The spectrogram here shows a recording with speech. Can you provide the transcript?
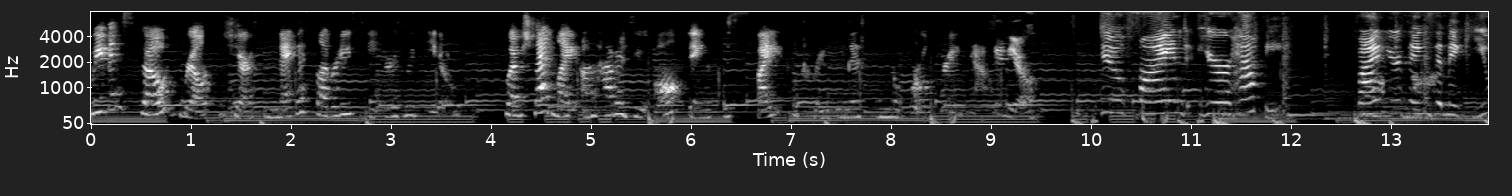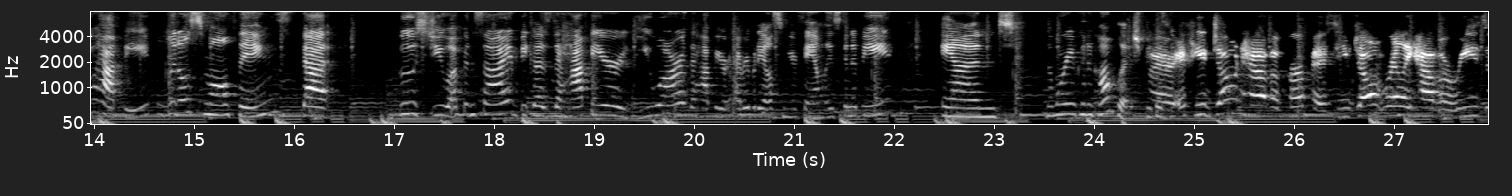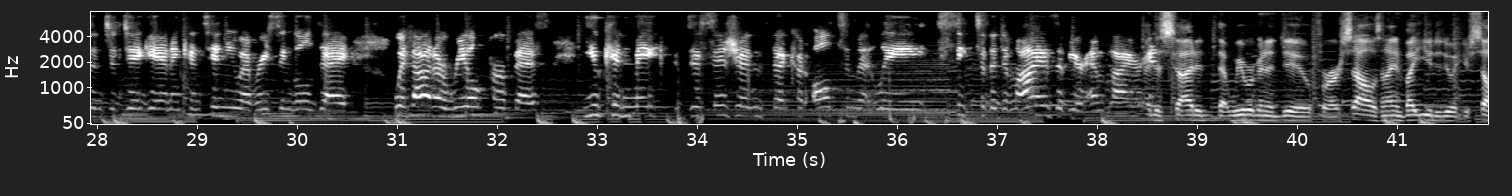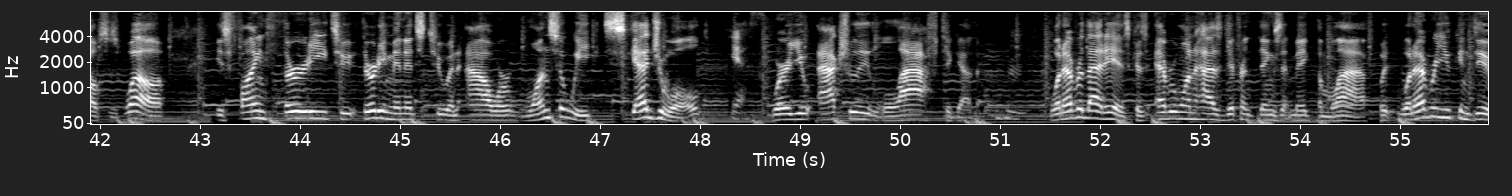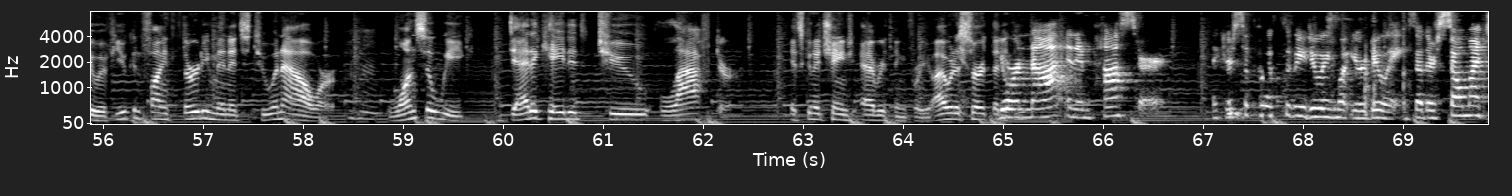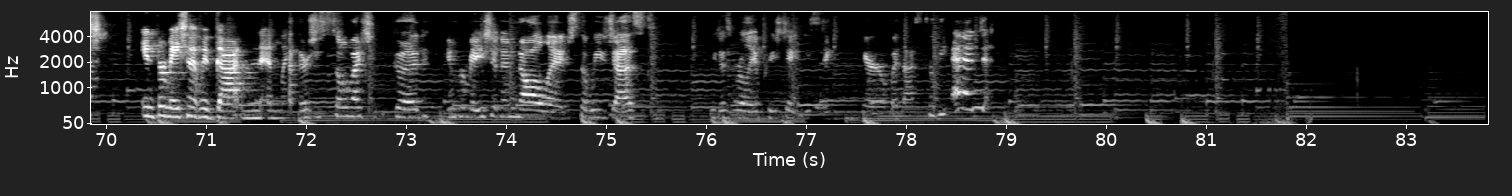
We've been so thrilled to share some mega celebrity speakers with you who have shed light on how to do all things despite the craziness in the world right now. Continue. To find your happy. Find your things that make you happy, little small things that boost you up inside because the happier you are, the happier everybody else in your family is going to be. And the more you can accomplish. Because if you don't have a purpose, you don't really have a reason to dig in and continue every single day without a real purpose. You can make decisions that could ultimately seek to the demise of your empire. I decided that we were going to do for ourselves, and I invite you to do it yourselves as well, is find 30 to 30 minutes to an hour once a week scheduled Yes. where you actually laugh together. Mhm. Whatever that is, because everyone has different things that make them laugh. But whatever you can do, if you can find 30 minutes to an hour Mhm. once a week dedicated to laughter, it's going to change everything for you. I would Yeah. assert that You're you- not an imposter. Like you're supposed to be doing what you're doing. So there's so much information that we've gotten and like There's just so much good information and knowledge. So we just we just really appreciate you sticking here with us till the end.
